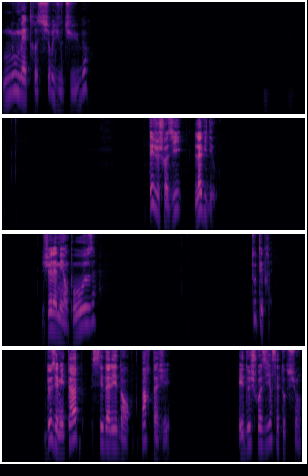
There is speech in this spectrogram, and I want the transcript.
nous mettre sur YouTube. Et je choisis la vidéo. Je la mets en pause. Tout est prêt. Deuxième étape, c'est d'aller dans Partager et de choisir cette option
